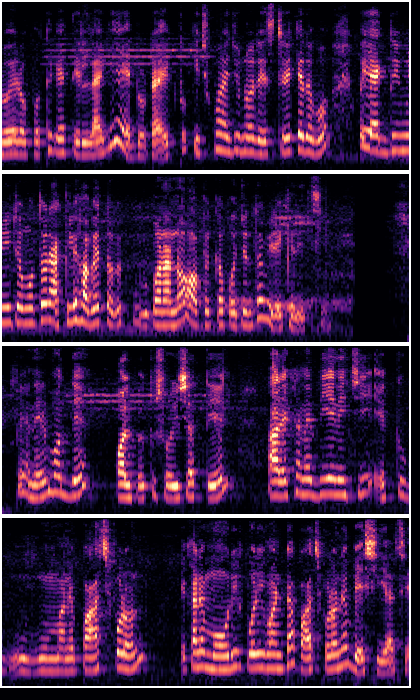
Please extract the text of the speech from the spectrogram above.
ডোয়ের ওপর থেকে তেল লাগিয়ে ডোটা একটু কিছুক্ষণের জন্য রেস্ট রেখে দেবো। ওই এক দুই মিনিটের মতো রাখলে হবে, তবে পুর বানানো অপেক্ষা পর্যন্ত আমি রেখে দিচ্ছি। প্যানের মধ্যে অল্প একটু সরিষার তেল। আর এখানে দিয়ে নিচ্ছি একটু মানে পাঁচ ফোড়ন এখানে মৌরির পরিমাণটা পাঁচ ফোড়নে বেশি আছে।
